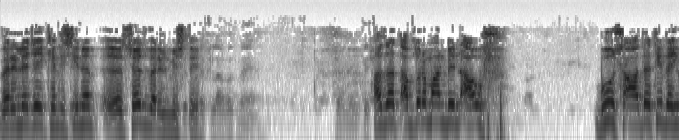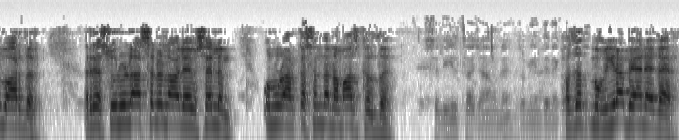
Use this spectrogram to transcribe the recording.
verileceği kendisine e, söz verilmişti. Hazret Abdurrahman bin Avf bu saadeti dahi vardır. Resulullah sallallahu aleyhi ve sellem onun arkasında namaz kıldı. Hazret Mughira beyan eder.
